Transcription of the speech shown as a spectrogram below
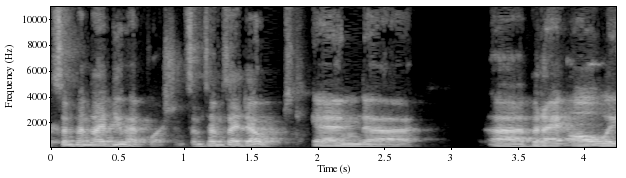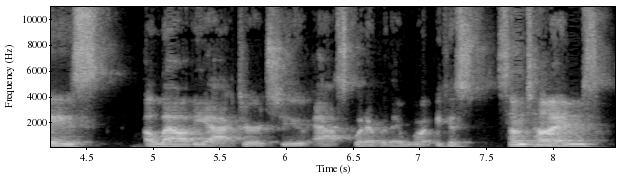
sometimes I do have questions, sometimes I don't, and uh, uh, but I always allow the actor to ask whatever they want because sometimes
